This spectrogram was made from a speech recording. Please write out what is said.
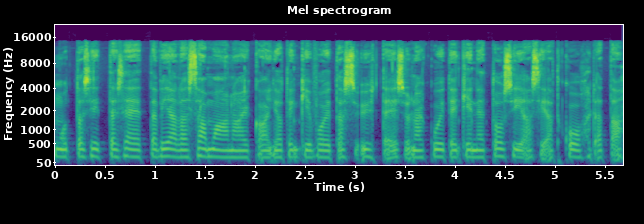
mutta sitten se, että vielä samaan aikaan jotenkin voitaisiin yhteisönä kuitenkin ne tosiasiat kohdata,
